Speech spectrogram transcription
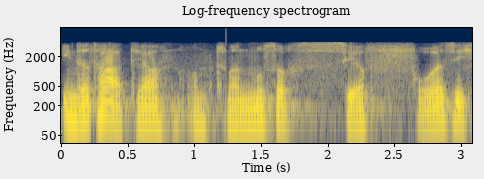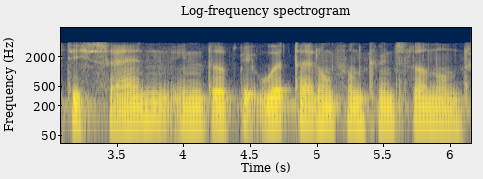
In der Tat, ja. Und man muss auch sehr vorsichtig sein in der Beurteilung von Künstlern und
